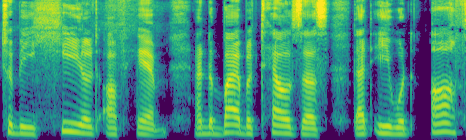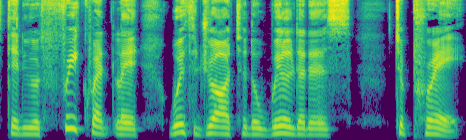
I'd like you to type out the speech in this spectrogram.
to be healed of him. And the Bible tells us that he would often, he would frequently withdraw to the wilderness to pray.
